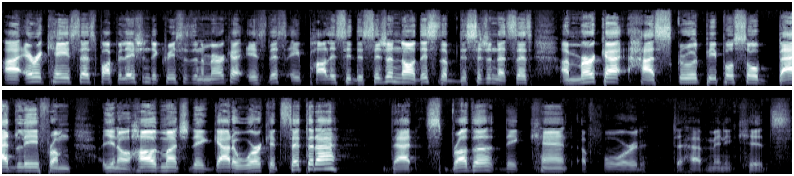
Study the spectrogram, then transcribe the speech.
Uh, Eric Hayes says population decreases in America. Is this a policy decision? No, this is a decision that says America has screwed people so badly from you know how much they got to work, etc. That brother, they can't afford to have many kids.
